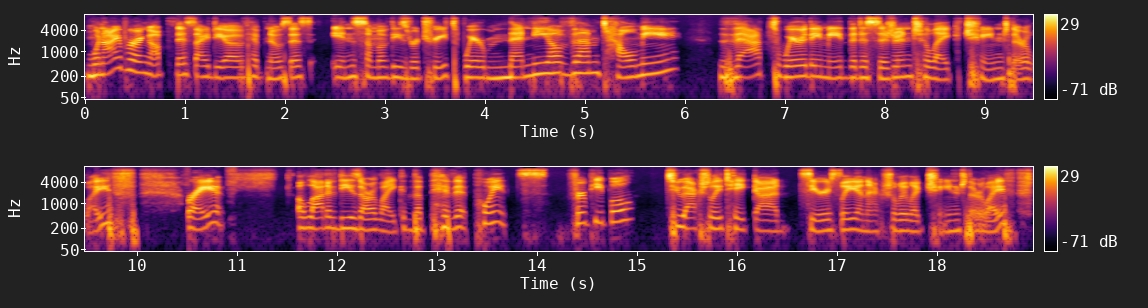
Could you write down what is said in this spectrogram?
When I bring up this idea of hypnosis in some of these retreats, where many of them tell me that's where they made the decision to like change their life, right? A lot of these are like the pivot points for people to actually take God seriously and actually like change their life.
